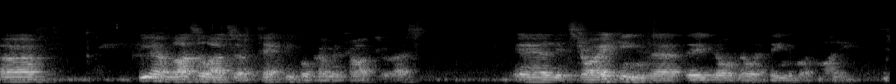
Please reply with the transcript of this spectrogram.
Uh, We have lots and lots of tech people come and talk to us. And it's striking that they don't know a thing about money.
